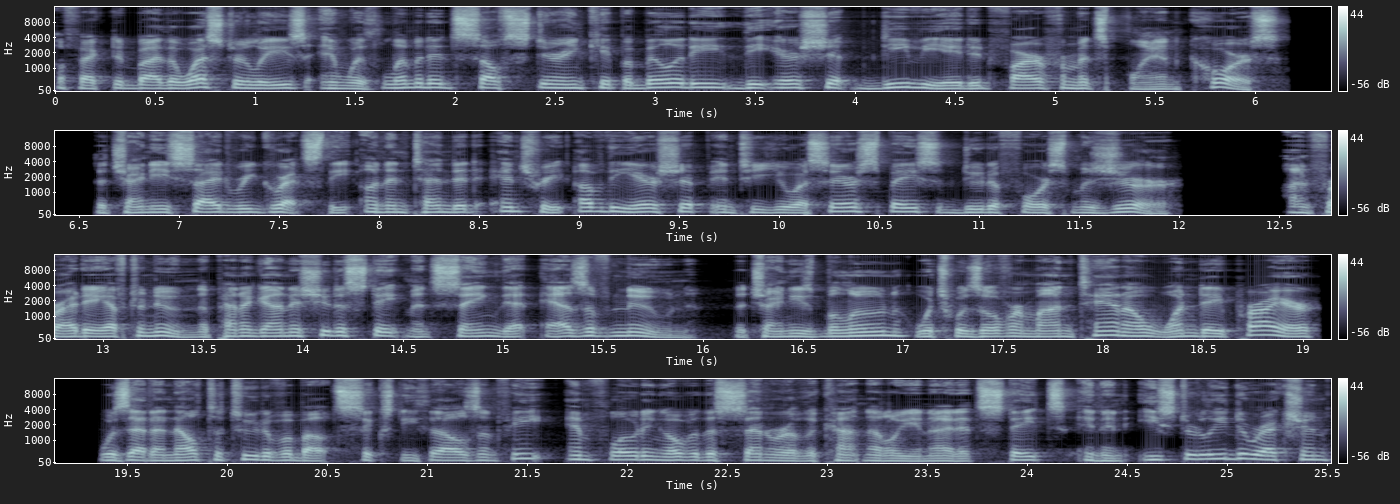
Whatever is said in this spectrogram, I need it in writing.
Affected by the westerlies and with limited self steering capability, the airship deviated far from its planned course. The Chinese side regrets the unintended entry of the airship into U.S. airspace due to force majeure. On Friday afternoon, the Pentagon issued a statement saying that as of noon, the Chinese balloon, which was over Montana one day prior, was at an altitude of about 60,000 feet and floating over the center of the continental United States in an easterly direction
